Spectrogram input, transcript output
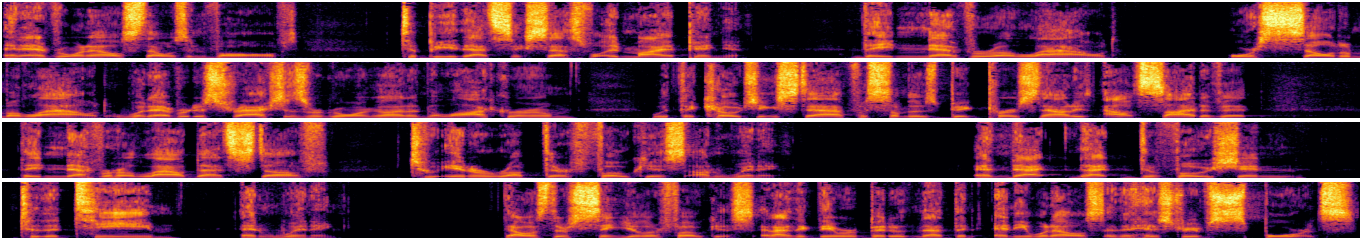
and everyone else that was involved to be that successful, in my opinion. They never allowed or seldom allowed whatever distractions were going on in the locker room with the coaching staff, with some of those big personalities outside of it. They never allowed that stuff to interrupt their focus on winning and that, that devotion to the team and winning. That was their singular focus. And I think they were better than that than anyone else in the history of sports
